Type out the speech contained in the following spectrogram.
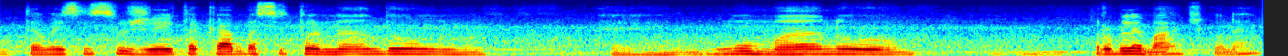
Então esse sujeito acaba se tornando um, é, um humano problemático, né?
